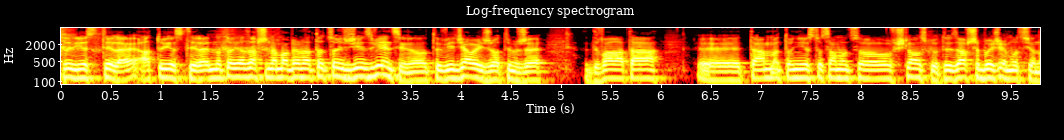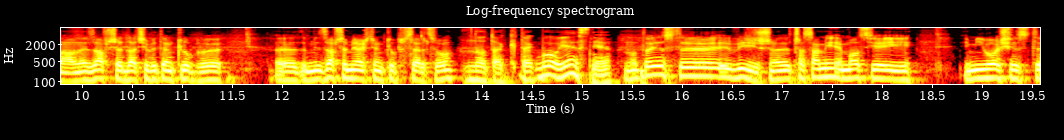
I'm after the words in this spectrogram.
tu jest tyle, a tu jest tyle, no to ja zawsze namawiam na to coś, gdzie jest więcej. No ty wiedziałeś że o tym, że dwa lata y, tam to nie jest to samo, co w Śląsku. Ty zawsze byłeś emocjonalny, zawsze dla ciebie ten klub, y, y, zawsze miałeś ten klub w sercu. No tak, tak było, jest, nie? No to jest, widzisz, czasami emocje i, i miłość jest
